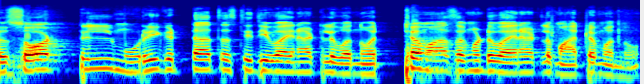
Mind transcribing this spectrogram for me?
റിസോർട്ടിൽ മുറി കിട്ടാത്ത സ്ഥിതി വയനാട്ടിൽ വന്നു. ഒറ്റ മാസം കൊണ്ട് വയനാട്ടിൽ മാറ്റം വന്നു.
